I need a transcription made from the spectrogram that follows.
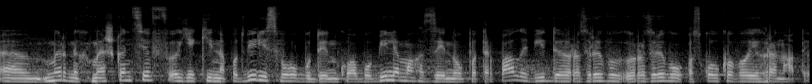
е, мирних мешканців, які на подвір'ї свого будинку або біля магазину потерпали від розриву розриву осколкової гранати.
